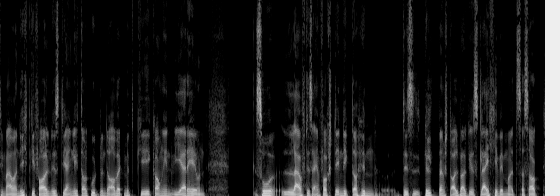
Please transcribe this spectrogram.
die Mauer nicht gefallen ist, die eigentlich da gut in der Arbeit mitgegangen wäre und so läuft es einfach ständig dahin. Das gilt beim Stahlbau das Gleiche, wenn man jetzt sagt,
